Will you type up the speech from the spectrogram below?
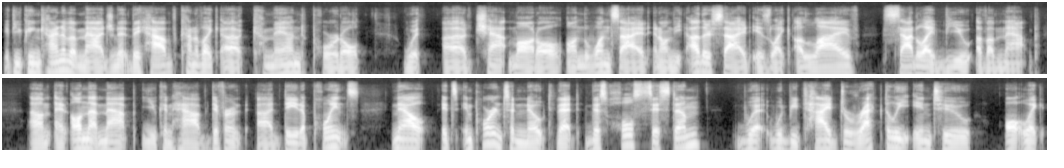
If you can kind of imagine it, they have kind of like a command portal with a chat model on the one side, and on the other side is like a live satellite view of a map. Um, and on that map, you can have different uh, data points now, it's important to note that this whole system w- would be tied directly into all, like,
